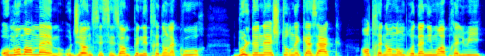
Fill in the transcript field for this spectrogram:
Au moment même où Jones et ses hommes pénétraient dans la cour, Boule de Neige tournait Kazakh, entraînant nombre d'animaux après lui.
